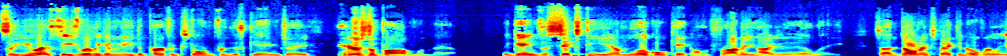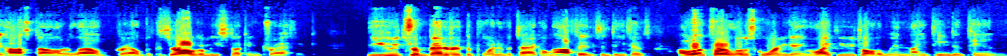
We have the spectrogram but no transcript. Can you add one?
So USC is really going to need the perfect storm for this game, Jay. Here's the problem with that. The game's a 6 p.m. local kick on Friday night in LA. So I don't expect an overly hostile or loud crowd because they're all going to be stuck in traffic. The Utes are better at the point of attack on offense and defense. I look for a low scoring game. I like Utah to win 19 to 10.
